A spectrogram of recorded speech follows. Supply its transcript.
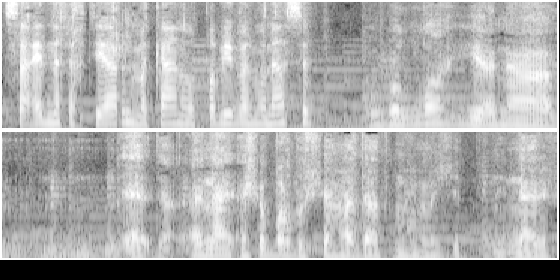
تساعدنا في اختيار المكان والطبيب المناسب؟ والله أنا أنا أشوف برضو الشهادات مهمة جدا. إن نعرف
